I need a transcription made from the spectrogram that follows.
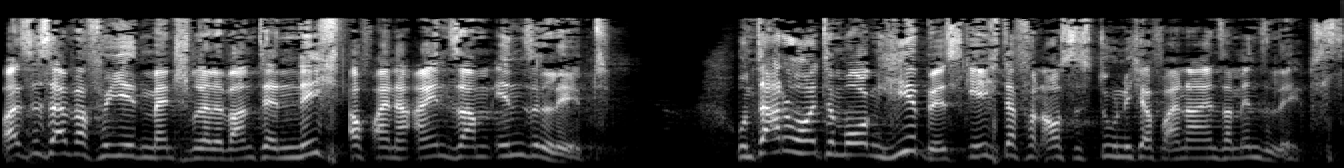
Weil es ist einfach für jeden Menschen relevant, der nicht auf einer einsamen Insel lebt. Und da du heute Morgen hier bist, gehe ich davon aus, dass du nicht auf einer einsamen Insel lebst.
